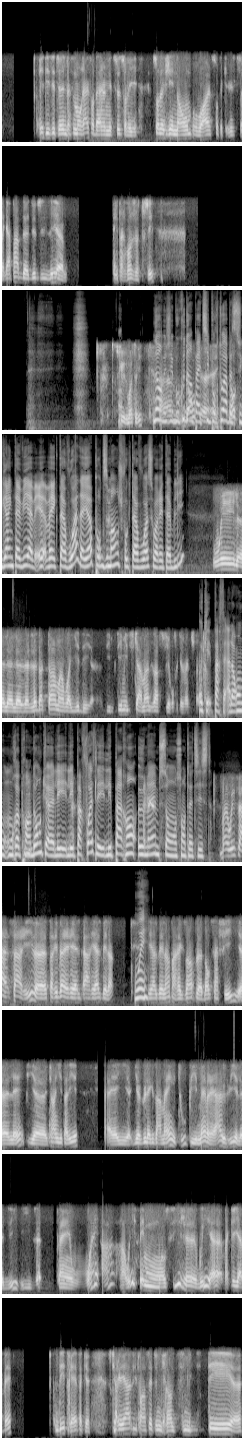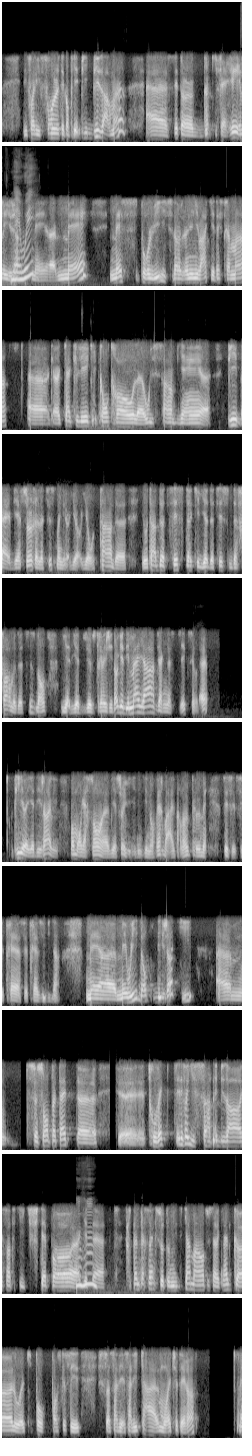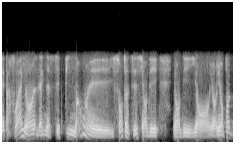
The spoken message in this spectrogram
et des études. L'Université de Montréal il faut faire une étude sur, les, sur le génome pour voir si ils sont capables d'utiliser. Euh... pardon, je vais tousser. Excuse-moi, Sophie. Non, mais j'ai euh, beaucoup d'empathie pour euh, toi parce que tu gagnes ta vie avec, ta voix. D'ailleurs, pour dimanche, il faut que ta voix soit rétablie. Oui, le, le, le, le docteur m'a envoyé des, euh, des, médicaments, des antiviraux. OK, parfait. Alors, on, reprend. Donc, euh, les, les, parfois, les, les parents eux-mêmes sont, sont autistes. Ben oui, ça, ça arrive. Euh, ça arrive à Réal, à Réal Bélan. Oui. Réal Bélan, par exemple, donc sa fille, euh, l'est, puis quand il est allé, il, a vu l'examen et tout, puis même Réal, lui, il a dit, il disait, ben ouais, ah, ah oui, mais moi aussi, je, oui, fait qu'il y avait des traits. Fait que ce que Réal lui pensait être une grande timidité, des fois les foules, c'était compliqué. Puis bizarrement, euh, c'est un gars qui fait rire les gens. Mais, euh, mais, mais, pour lui, c'est dans un univers qui est extrêmement euh, calculé, qui contrôle, où il se sent bien. puis, ben, bien sûr, l'autisme, il y, a, il, y a, autant de, il y a autant d'autistes qu'il y a d'autisme, de formes d'autisme. Donc, il y, a, il y, a, du très léger. Donc, il y a des meilleurs diagnostics, c'est vrai. Puis il y a des gens, bon, mon garçon, bien sûr, il, est non-verbal, parle un peu, mais c'est très, c'est très évident. Mais, mais oui, donc des gens qui euh, se sont peut-être euh, euh, trouvé que, des fois, ils se sentaient bizarres, ils sentaient qu'ils ne fitaient pas, euh, mm-hmm. certaines personnes qui s'automédicamentent, ou avec l'alcool, ou qui parce que c'est ça, ça les, ça les calme, ou etc. Mais parfois, ils ont un diagnostic, puis non, et ils sont autistes, ils ont des, ils ont des, ils ont, ils ont, pas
